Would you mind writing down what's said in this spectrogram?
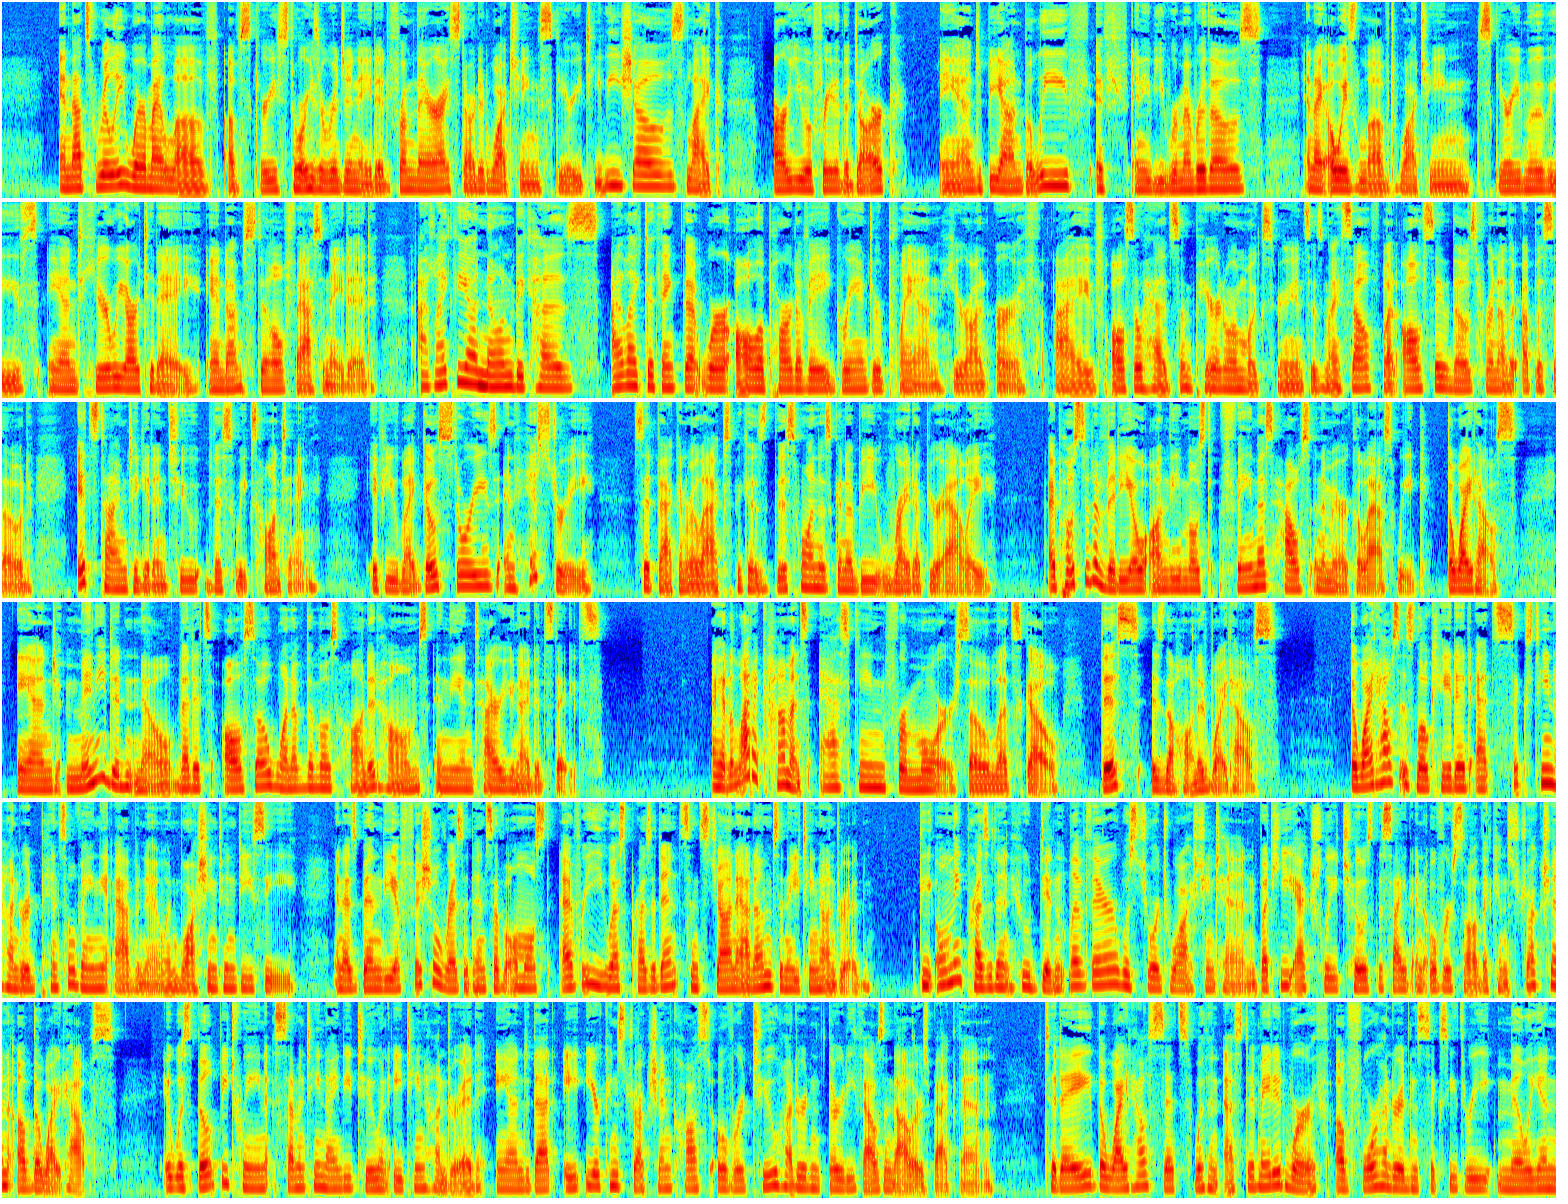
And that's really where my love of scary stories originated. From there, I started watching scary TV shows like Are You Afraid of the Dark and Beyond Belief, if any of you remember those. And I always loved watching scary movies. And here we are today, and I'm still fascinated. I like the unknown because I like to think that we're all a part of a grander plan here on Earth. I've also had some paranormal experiences myself, but I'll save those for another episode. It's time to get into this week's haunting. If you like ghost stories and history, sit back and relax because this one is going to be right up your alley. I posted a video on the most famous house in America last week, the White House and many didn't know that it's also one of the most haunted homes in the entire United States. I had a lot of comments asking for more, so let's go. This is the Haunted White House. The White House is located at 1600 Pennsylvania Avenue in Washington, D.C., and has been the official residence of almost every U.S. president since John Adams in 1800. The only president who didn't live there was George Washington, but he actually chose the site and oversaw the construction of the White House. It was built between 1792 and 1800, and that eight year construction cost over $230,000 back then. Today, the White House sits with an estimated worth of $463 million.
